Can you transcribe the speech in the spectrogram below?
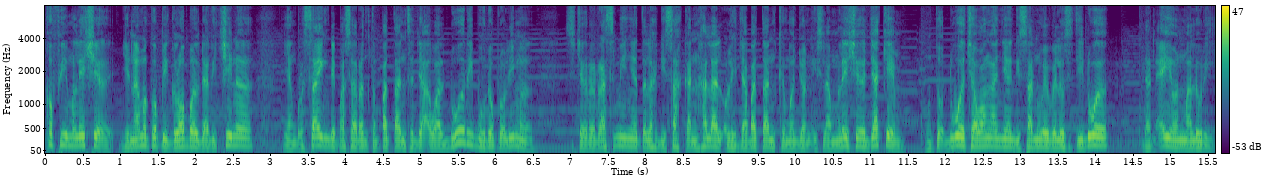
Coffee Malaysia, jenama kopi global dari China yang bersaing di pasaran tempatan sejak awal 2025, secara rasminya telah disahkan halal oleh Jabatan Kemajuan Islam Malaysia JAKIM untuk dua cawangannya di Sunway Velocity 2 dan Aeon Maluri.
